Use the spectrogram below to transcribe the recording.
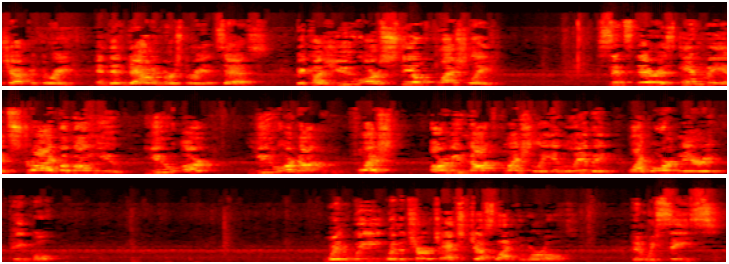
Chapter 3, and then down in verse 3 it says, Because you are still fleshly, since there is envy and strife among you, you are you are not flesh are you not fleshly and living like ordinary people. When we when the church acts just like the world, then we cease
